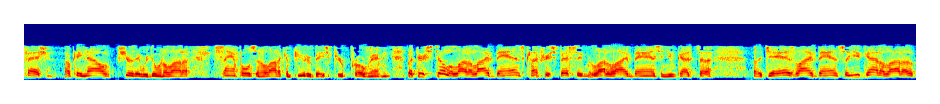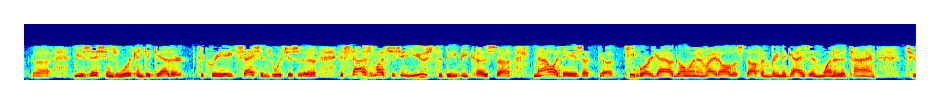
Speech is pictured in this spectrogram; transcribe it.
fashion. Okay, now, sure, they were doing a lot of samples and a lot of computer-based programming, but there's still a lot of live bands, country especially, a lot of live bands, and you've got uh, uh, jazz live bands. So you got a lot of uh, musicians working together to create sessions, which is uh, it's not as much as it used to be because uh, nowadays a, a keyboard guy will go in and write all the stuff and bring the guys in one at a time to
